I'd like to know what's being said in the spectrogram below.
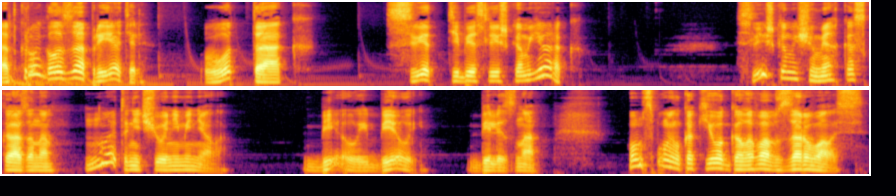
Открой глаза, приятель. Вот так. Свет тебе слишком ярок? Слишком еще мягко сказано, но это ничего не меняло. Белый, белый, белизна. Он вспомнил, как его голова взорвалась,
